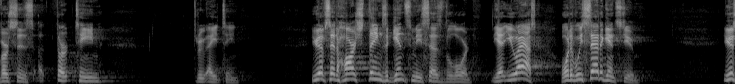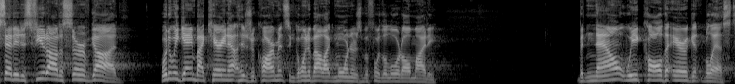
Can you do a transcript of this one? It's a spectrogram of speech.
verses uh, 13 through 18. You have said harsh things against me, says the Lord. Yet you ask, What have we said against you? You have said it is futile to serve God. What do we gain by carrying out his requirements and going about like mourners before the Lord Almighty? But now we call the arrogant blessed.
